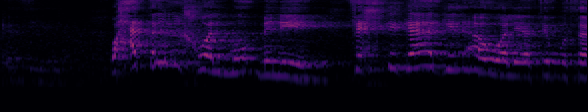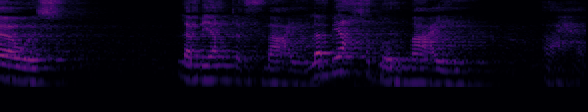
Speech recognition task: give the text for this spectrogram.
كثيرا. وحتى الإخوة المؤمنين في احتجاجي الأول يا تيموثاوس لم يقف معي لم يحضر معي أحد.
